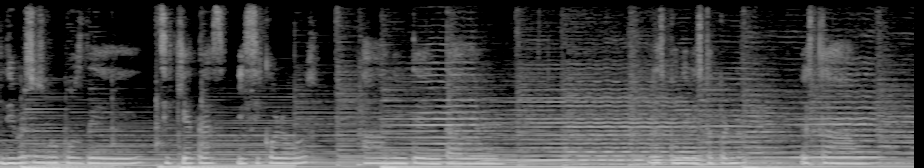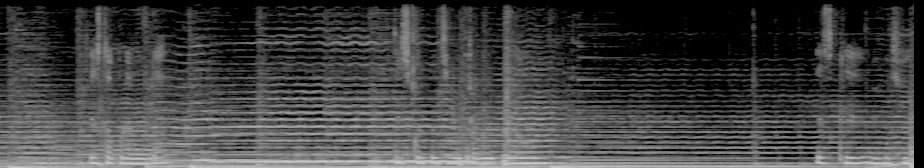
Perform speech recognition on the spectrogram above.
Diversos grupos de psiquiatras y psicólogos han intentado responder esta, esta, esta pregunta. Disculpen si me trabé, pero es que me emociono.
